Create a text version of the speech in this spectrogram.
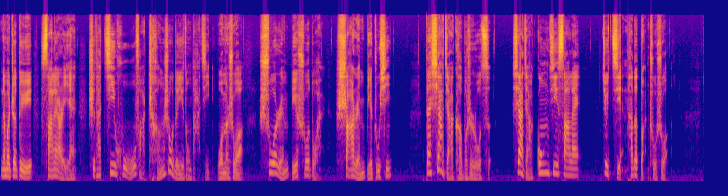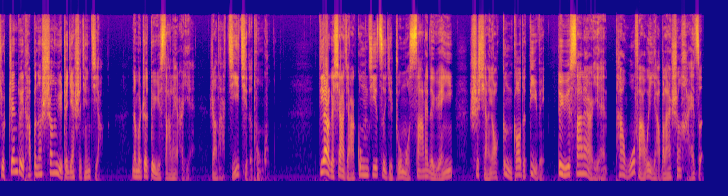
那么，这对于撒莱而言，是他几乎无法承受的一种打击。我们说，说人别说短，杀人别诛心，但夏甲可不是如此。夏甲攻击撒莱，就捡他的短处说。就针对他不能生育这件事情讲，那么这对于撒莱而言，让他极其的痛苦。第二个夏甲攻击自己主母撒莱的原因是想要更高的地位。对于撒莱而言，他无法为亚伯兰生孩子，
